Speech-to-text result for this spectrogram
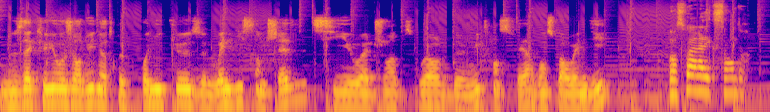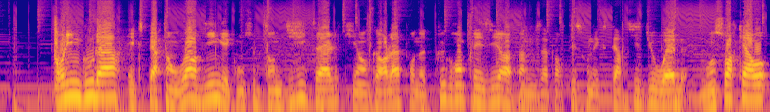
Nous accueillons aujourd'hui notre chroniqueuse Wendy Sanchez, CEO adjointe World de WeTransfer. Bonsoir Wendy. Bonsoir Alexandre. Pauline Goulard, experte en wording et consultante digitale, qui est encore là pour notre plus grand plaisir afin de nous apporter son expertise du web. Bonsoir Caro.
